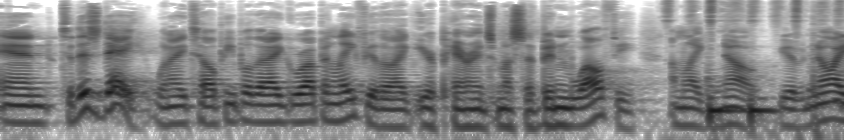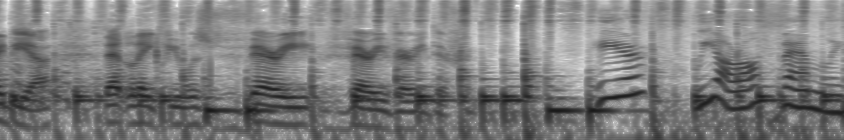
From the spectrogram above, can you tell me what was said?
And to this day, when I tell people that I grew up in Lakeview, they're like, Your parents must have been wealthy. I'm like, No, you have no idea that Lakeview was very, very, very different. Here, we are all family.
